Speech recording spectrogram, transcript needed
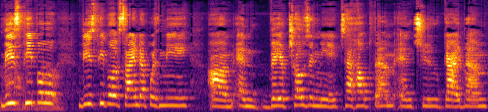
these people, whatever. these people have signed up with me, um, and they have chosen me to help them and to guide them.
